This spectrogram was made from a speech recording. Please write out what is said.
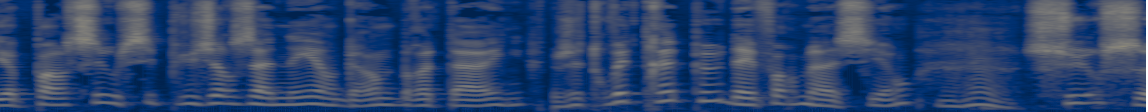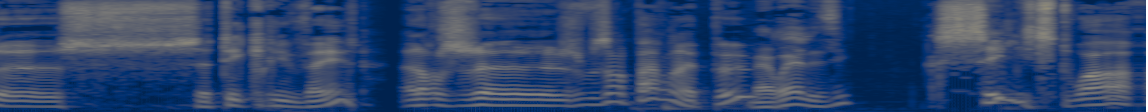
Il a passé aussi plusieurs années en Grande-Bretagne. J'ai trouvé très peu d'informations Mhm. sur ce- cet écrivain. Alors, je, je vous en parle un peu. Ben oui, allez-y. C'est l'histoire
